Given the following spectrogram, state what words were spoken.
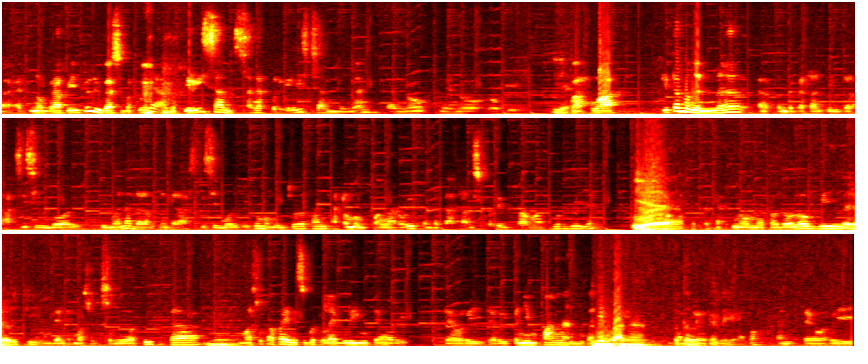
uh, etnografi itu juga sebetulnya beririsan, sangat beririsan dengan fenomenologi. Iya. Bahwa kita mengenal uh, pendekatan interaksi simbolik, di mana dalam interaksi simbolik itu memunculkan atau mempengaruhi pendekatan seperti dramaturgi ya, Iya. Yeah. Etnometodologi, metodologi, dan termasuk semiotika, hmm. termasuk apa yang disebut labeling teori, teori teori penyimpangan, bukan penyimpangan, teori, betul. Teori, apa, bukan teori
